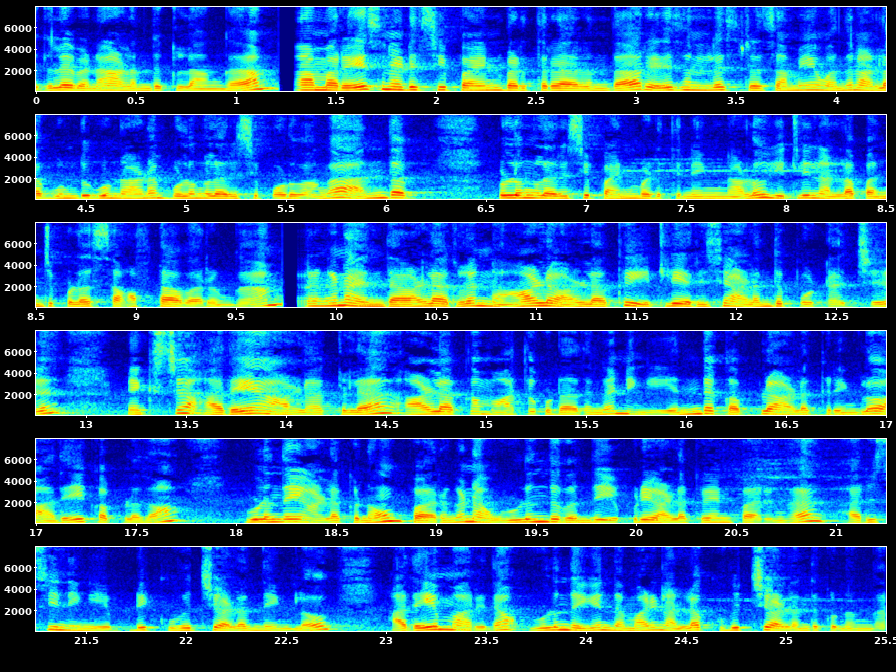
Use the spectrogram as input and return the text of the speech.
எதில் வேணால் அளந்துக்கலாங்க. நம்ம ரேஷன் அரிசி பயன்படுத்துகிறா இருந்தால் ரேஷனில் சில சமயம் வந்து நல்லா குண்டு குண்டான புழுங்கல் அரிசி போடுவாங்க. அந்த புழுங்கல் அரிசி பயன்படுத்தினீங்கனாலும் இட்லி நல்லா பஞ்சு போல் சாஃப்டாக வருங்க. பாருங்க நான் இந்த ஆளாக்கில் நாலு ஆளாக்கு இட்லி அரிசி அளந்து போட்டாச்சு. நெக்ஸ்ட்டு அதே ஆளாக்கில் ஆளாக்க மாற்றக்கூடாதுங்க நீங்கள் எந்த கப்பில் அளக்குறீங்களோ அதே கப்பில் தான் உளுந்தையும் அளக்கணும். பாருங்கள் நான் உளுந்து வந்து எப்படி அளக்குறேன்னு பாருங்கள் அரிசி நீங்கள் எப்படி குவிச்சு அளந்தீங்களோ அதே மாதிரி தான் உளுந்தையும் இந்த மாதிரி நல்லா குவிச்சு அளந்துக்கணுங்க.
